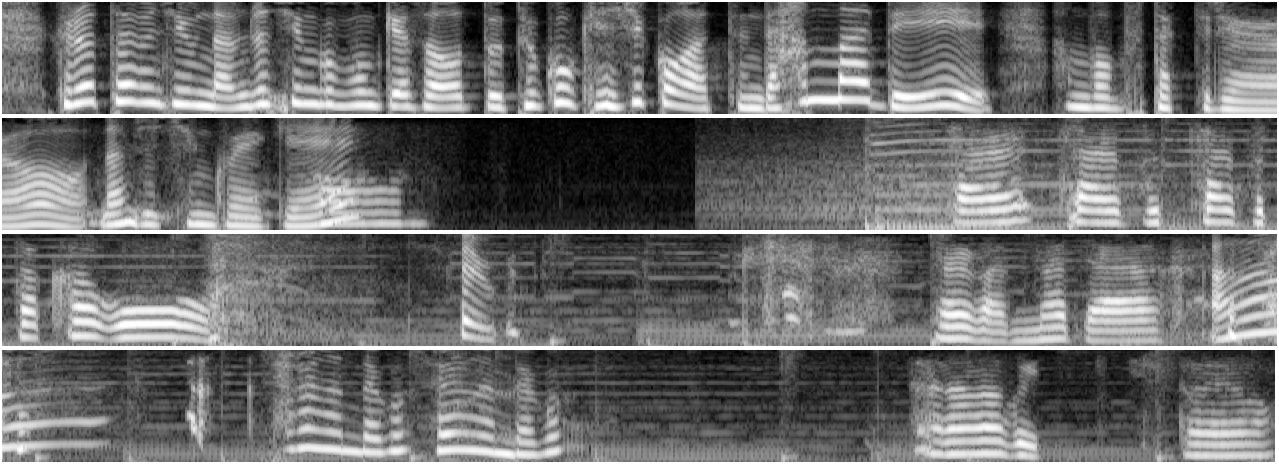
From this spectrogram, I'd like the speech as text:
그렇다면 지금 남자친구분께서 또 듣고 계실 것 같은데 한마디 한번 부탁드려요. 남자친구에게. 어, 잘, 잘, 부, 잘 부탁하고, 잘 만나자. 아, 사랑한다고? 사랑한다고? 사랑하고 있, 있어요.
